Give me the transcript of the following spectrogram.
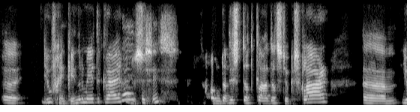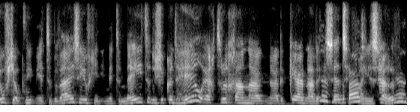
eh, je hoeft geen kinderen meer te krijgen. nee, dus precies. gewoon, dat, is, dat, klaar, dat stuk is klaar. Ehm, je hoeft je ook niet meer te bewijzen, je hoeft je niet meer te meten. Dus je kunt heel erg teruggaan naar, naar de kern, naar de Ja, naar de essentie van jezelf. Ja,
